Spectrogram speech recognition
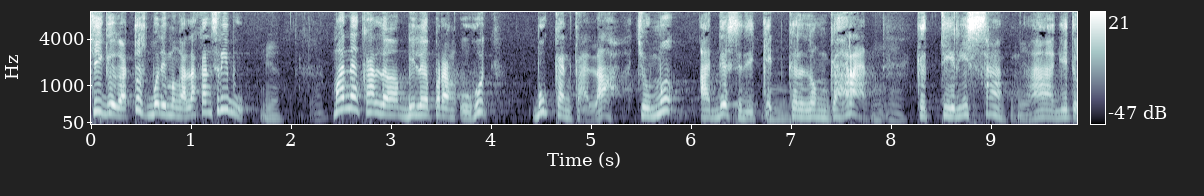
300 boleh mengalahkan 1000. Ya. Manakala bila perang Uhud bukan kalah cuma ada sedikit hmm. kelonggaran hmm. ketirisan hmm. ha gitu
